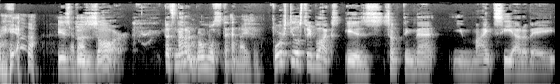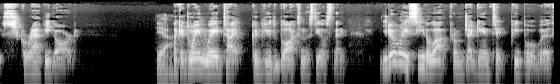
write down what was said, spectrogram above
yeah, is Yeah, bizarre. That's not a normal stat. amazing. Four steals, three blocks is something that you might see out of a scrappy guard. Yeah, Like a Dwyane Wade type could do the blocks and the steals thing. You don't really see it a lot from gigantic people with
